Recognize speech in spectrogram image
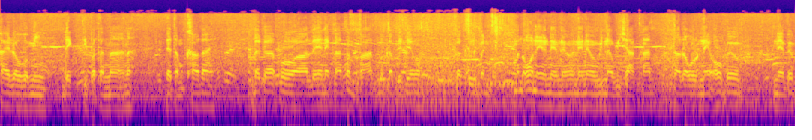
ค่ายเราก็มีเด็กที่พัฒนานะได้ทำข้าวได้ แล้วก็พราะว่าเลยในการสัมภาษณ์มันกับเดียวก็คือมันมันโอในแนวแนในแนววินาวิชาการ ถ้าเราในโอแบบเนี่ยแบบ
